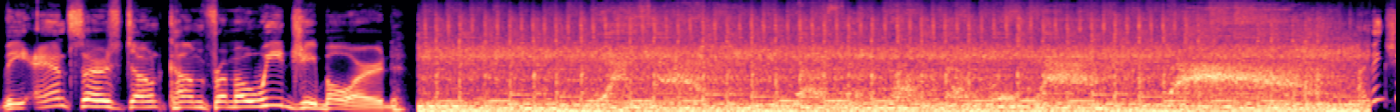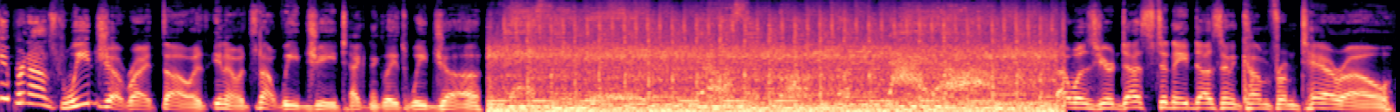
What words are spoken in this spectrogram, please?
The answers don't come from a Ouija board. Pronounced Ouija right, though. It- you know, it's not Ouija, technically, it's Ouija. That was Your Destiny Doesn't Come from Tarot.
